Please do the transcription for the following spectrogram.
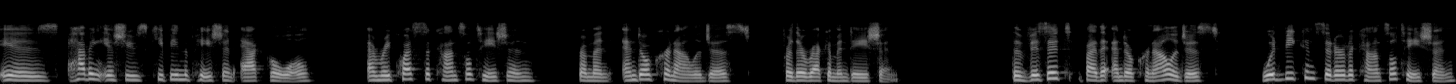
is having issues keeping the patient at goal and requests a consultation from an endocrinologist for their recommendation. The visit by the endocrinologist would be considered a consultation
